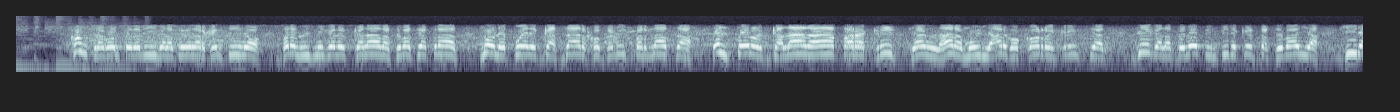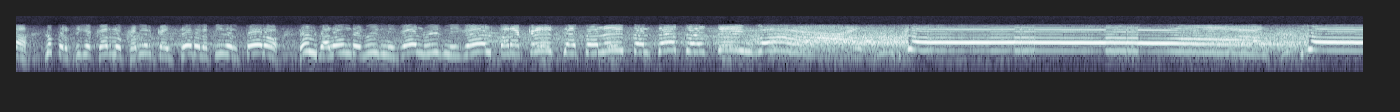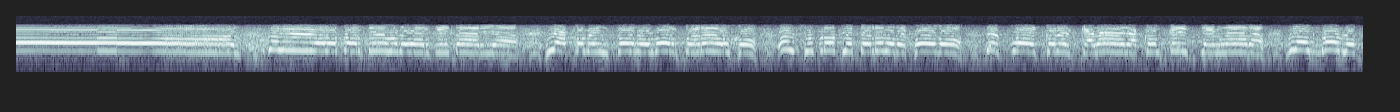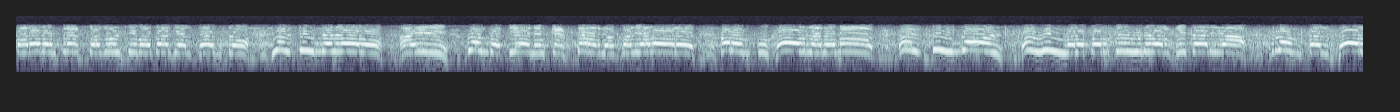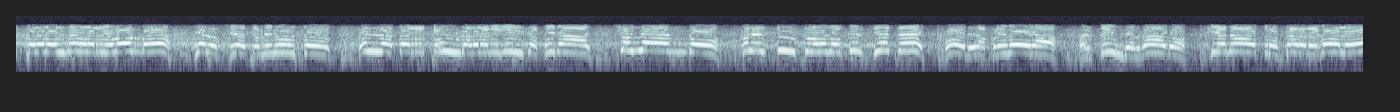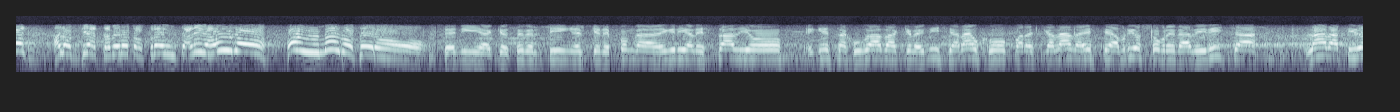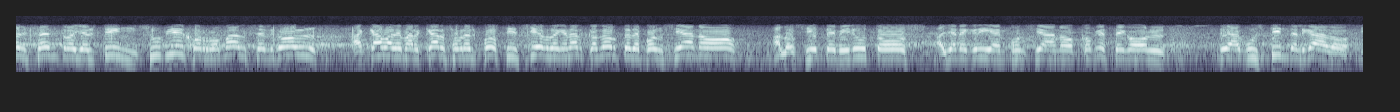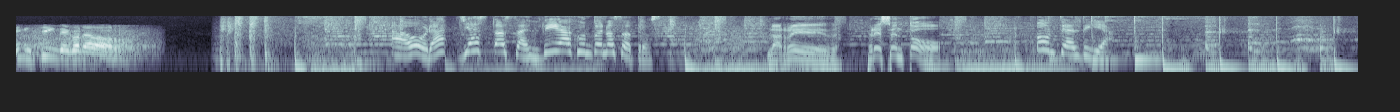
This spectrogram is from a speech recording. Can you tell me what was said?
Contragolpe de liga, la tiene el argentino. Para Luis Miguel Escalada, se va hacia atrás. No le puede cazar José Luis Perlaza. El toro Escalada ah, para Cristian Lara. Muy largo corre Cristian. Llega la pelota, impide que esta se vaya. Gira, lo persigue Carlos Javier Caicedo. Le pide el toro. El balón de Luis Miguel. Luis Miguel para Cristian. Solito el centro, el 5. Comenzó Norberto Araujo en su propio terreno de juego. Después con Escalera, con Cristian Lara. Gran doble parada entre estos últimos dos y el centro. Y el Team Delgado ahí donde tienen que estar los goleadores para empujarla nomás. El Team Gol en Liga Deportiva Universitaria. Rompe el cerco del Olmedo de. Y a los siete minutos en la apertura de la liguilla final. Soñando con el título del 2007. Pone la primera el Team Delgado. Quien otro sabe de goles. A los 7 minutos 30, Liga 1, Olmedo 0. Tenía que ser el Team el que le ponga la alegría al estadio en esa jugada que la inicia Araujo para escalada. Este abrió sobre la derecha. Lara tiró el centro y el Team, su viejo romance, el gol, acaba de marcar sobre el poste izquierdo en el arco norte de Ponciano. A los 7 minutos, hay alegría en Ponciano con este gol de Agustín Delgado, insigne goleador. Ahora ya estás al día junto a nosotros. La red presentó Ponte al día.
